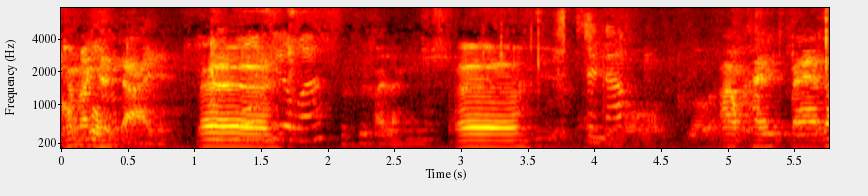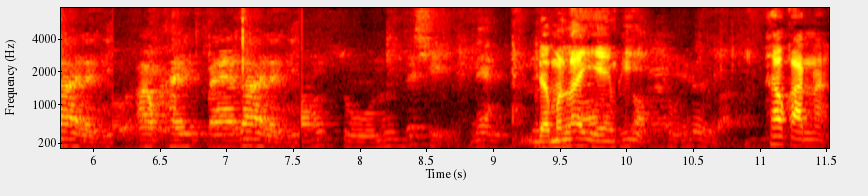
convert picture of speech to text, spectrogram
ของผมจ่ายเนี่ยเออไปหลังเออ เอาใครแปลได้เลยทีเอาใครแปลได้เลยทีสองศูนย์เนี่ยเดี๋ยวมันไล่เองพี่เท่ากันอะ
